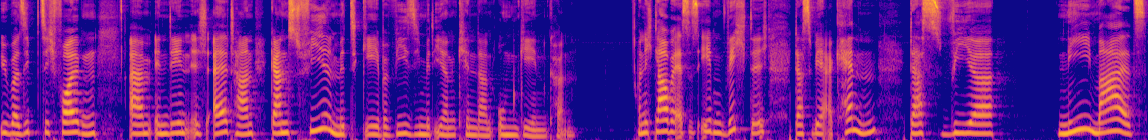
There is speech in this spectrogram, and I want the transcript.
über 70 Folgen, ähm, in denen ich Eltern ganz viel mitgebe, wie sie mit ihren Kindern umgehen können. Und ich glaube, es ist eben wichtig, dass wir erkennen, dass wir niemals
